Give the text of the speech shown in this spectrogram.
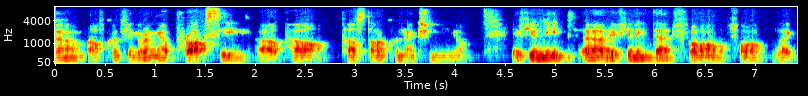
um, of configuring a proxy uh, per, per Stark connection here, if you need uh, if you need that for for like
